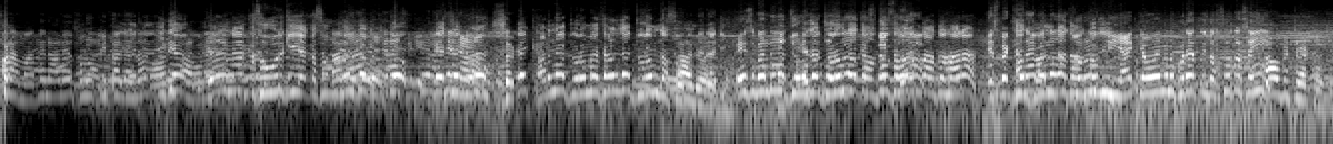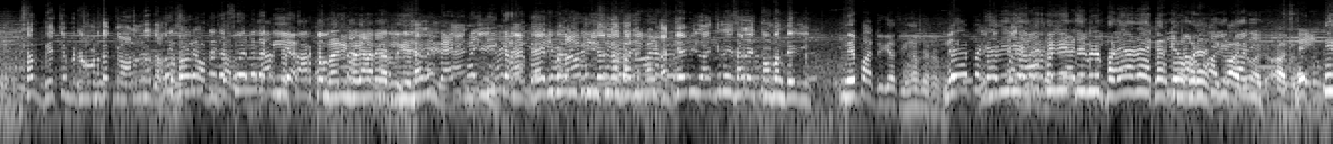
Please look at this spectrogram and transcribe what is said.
ਭਰਾਵਾਂ ਦੇ ਨਾਲ ਇਹ ਸਲੂਕ ਕੀਤਾ ਜਾਂਦਾ। ਇਹਦਾ ਨਾ ਕਸੂਰ ਕੀ ਹੈ? ਕਸੂਰ ਇਹ ਖੜਨਾ ਜੁਰਮ ਹੈ ਸਰ ਜੁਰਮ ਦੱਸੋ ਜੀ। ਇਸ ਬੰਦੇ ਦਾ ਇਹਦਾ ਜੁਰਮ ਤਾਂ ਦੱਸ ਦਿਓ ਸਾਰਾ ਦੱਸ। ਦਿਓ ਸਾਰਾ। ਇੰਸਪੈਕਟਰ ਸਾਹਿਬ ਇਹਨਾਂ ਦਾ ਜੁਰਮ ਕੀ ਹੈ? ਕਿਉਂ ਇਹਨਾਂ ਨੂੰ ਫੜਿਆ? ਕੋਈ ਦੱਸੋ ਤਾਂ ਸਹੀ। ਆਓ ਵਿੱਚ ਬੈਠੋ ਸਰ ਵਿੱਚ ਬਿਠਾਉਣ ਦਾ ਕਾਰਨ ਦੱਸੋ। ਦੱਸੋ ਇਹਨਾਂ ਦਾ ਕੀ ਹੈ। ਵੈਰੀਫਾਈ ਕਰ ਲਈਏ ਵੈਰੀਫਾਈ ਜੀ। ਕੀ ਗੱਲ ਹੈ ਅੱਗੇ ਵੀ ਲੰਘਦੇ ਸਾਰੇ ਇੱਥੋਂ ਬੰਦੇ ਜੀ। ਇਹ ਭੱਜ ਗਿਆ ਸੀ ਨਾ ਫਿਰ। ਮੈਂ ਭੱਜਿਆ ਜੀ ਇਸ ਕਰਕੇ ਤੁਸੀਂ ਮੈਨੂੰ ਫੜਿਆ ਨਾ ਕਰਕੇ ਮੈਂ ਫੜਿਆ ਨਹੀਂ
